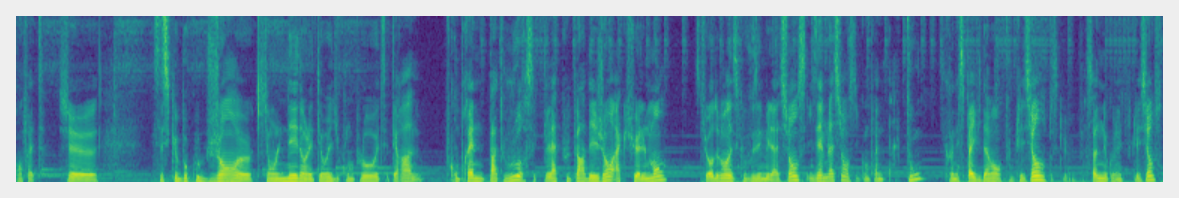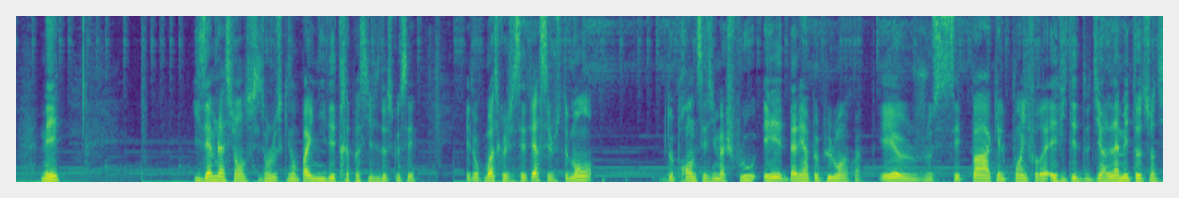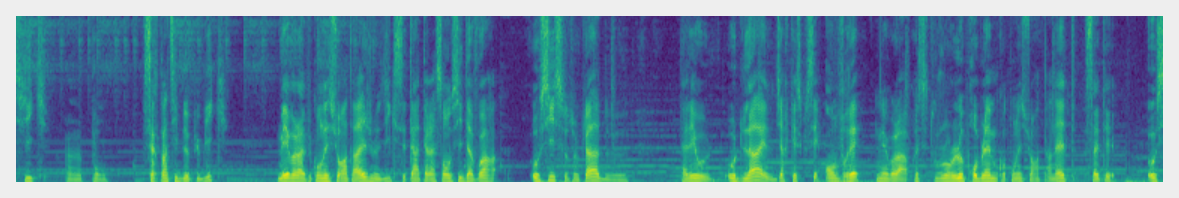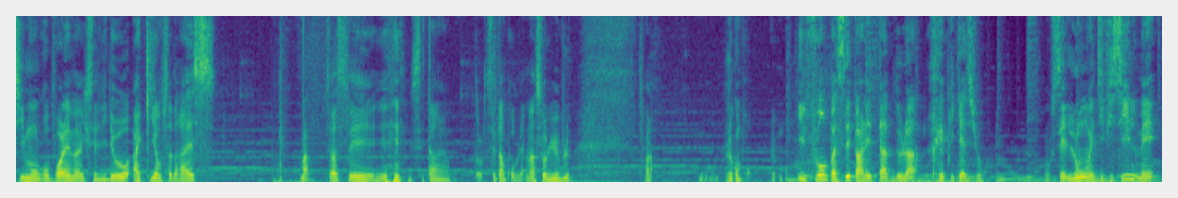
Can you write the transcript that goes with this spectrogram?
En fait. C'est ce que beaucoup de gens euh, qui ont le nez dans les théories du complot, etc., ne comprennent pas toujours, c'est que la plupart des gens, actuellement, si tu leur demandes est-ce que vous aimez la science, ils aiment la science, ils comprennent pas tout, ils connaissent pas évidemment toutes les sciences, parce que personne ne connaît toutes les sciences, mais ils aiment la science, ils ont juste qu'ils n'ont pas une idée très précise de ce que c'est. Et donc moi ce que j'essaie de faire c'est justement de prendre ces images floues et d'aller un peu plus loin quoi. Et euh, je sais pas à quel point il faudrait éviter de dire la méthode scientifique euh, pour certains types de publics. Mais voilà, vu qu'on est sur internet, je me dis que c'était intéressant aussi d'avoir aussi ce truc là, de d'aller au-delà et de dire qu'est-ce que c'est en vrai. Mais voilà, après c'est toujours le problème quand on est sur internet, ça a été aussi mon gros problème avec cette vidéo, à qui on s'adresse? Bah, ça un c'est un problème insoluble je comprends, Il faut en passer par l'étape de la réplication. Donc c'est long et difficile, mais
